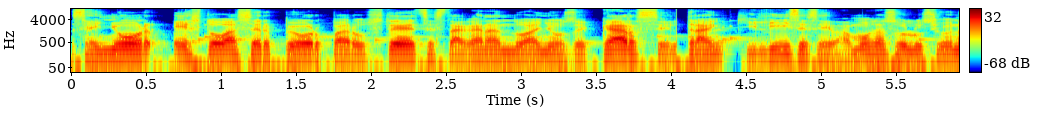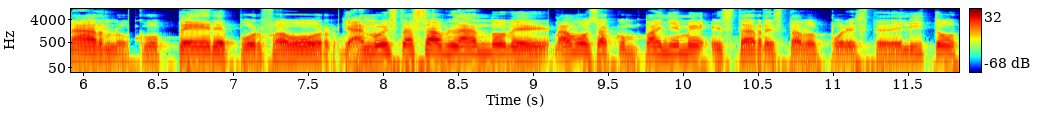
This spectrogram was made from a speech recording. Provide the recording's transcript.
señor, esto va a ser peor para usted, se está ganando años de cárcel, tranquilícese, vamos a solucionarlo, coopere por favor. Ya no estás hablando de, vamos, acompáñeme, está arrestado por este delito,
